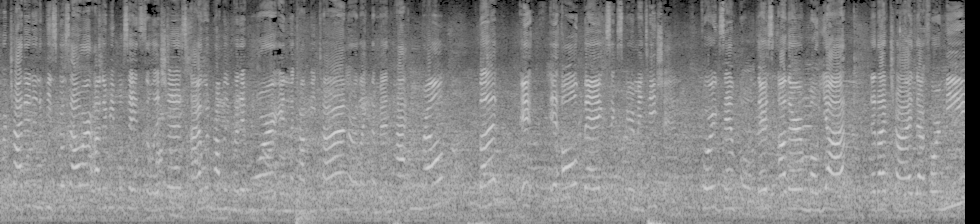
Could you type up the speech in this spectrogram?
I've never tried it in a Pisco sour. Other people say it's delicious. I would probably put it more in the Capitan or like the Manhattan realm, but it it all begs experimentation. For example, there's other Mollar that I've tried that for me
